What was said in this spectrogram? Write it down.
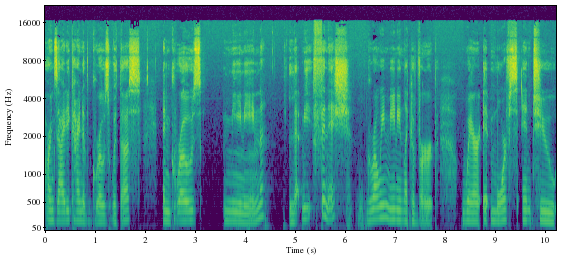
our anxiety kind of grows with us and grows meaning, let me finish, growing meaning like a verb where it morphs into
